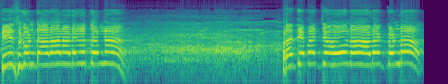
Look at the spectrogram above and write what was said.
తీసుకుంటారా అని అడుగుతున్నా. ప్రతిపక్ష హోదా అడగకుండా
